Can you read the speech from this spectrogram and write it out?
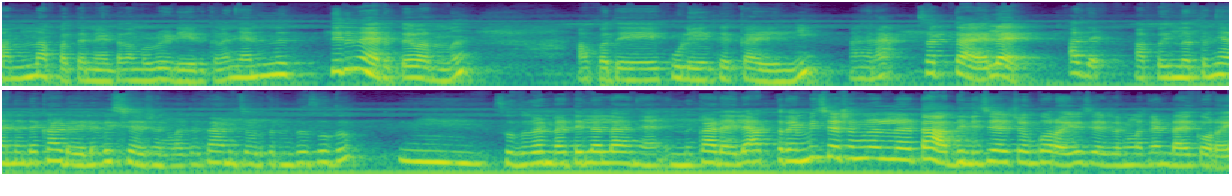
വന്നപ്പോൾ തന്നെ ആയിട്ട് നമ്മൾ വീഡിയോ എടുക്കണം. ഞാൻ ഇന്ന് ഇത്തിരി നേരത്തെ വന്ന് അപ്പോൾ അതേ കുളിയൊക്കെ കഴിഞ്ഞ് അങ്ങനെ സെറ്റായല്ലേ അതെ. അപ്പോൾ ഇന്നത്തെ ഞാൻ എന്റെ കടയിലെ വിശേഷങ്ങളൊക്കെ കാണിച്ചു കൊടുത്തിട്ടുണ്ട് സുധു. സുധു കണ്ടിട്ടില്ലല്ലോ ഞാൻ ഇന്ന് കടയിൽ അത്രയും വിശേഷങ്ങളല്ല കേട്ടോ. അതിന് ശേഷം കുറേ വിശേഷങ്ങളൊക്കെ ഉണ്ടായി. കുറെ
